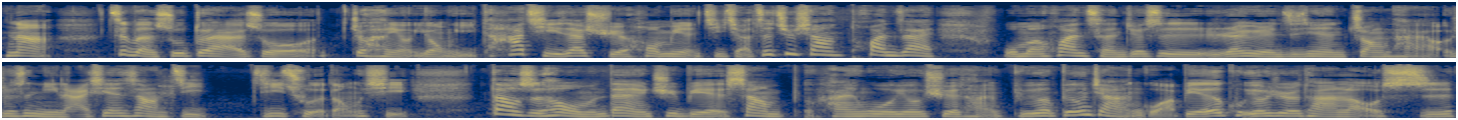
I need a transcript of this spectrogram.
那这本书对来说就很有用意，他其实在学后面的技巧，这就像换在我们换成就是人与人之间的状态哦，就是你来先上基基础的东西，到时候我们带你去别上韩国游学团，比如不用讲韩国啊，别的游学团老师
